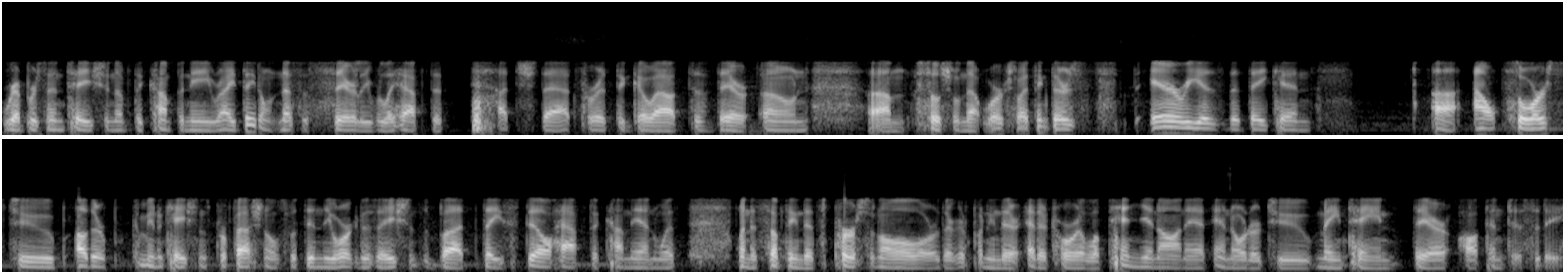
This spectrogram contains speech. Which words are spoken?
representation of the company, right? They don't necessarily really have to touch that for it to go out to their own um, social network. So I think there's areas that they can uh, outsource to other communications professionals within the organizations, but they still have to come in with when it's something that's personal or they're putting their editorial opinion on it in order to maintain their authenticity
